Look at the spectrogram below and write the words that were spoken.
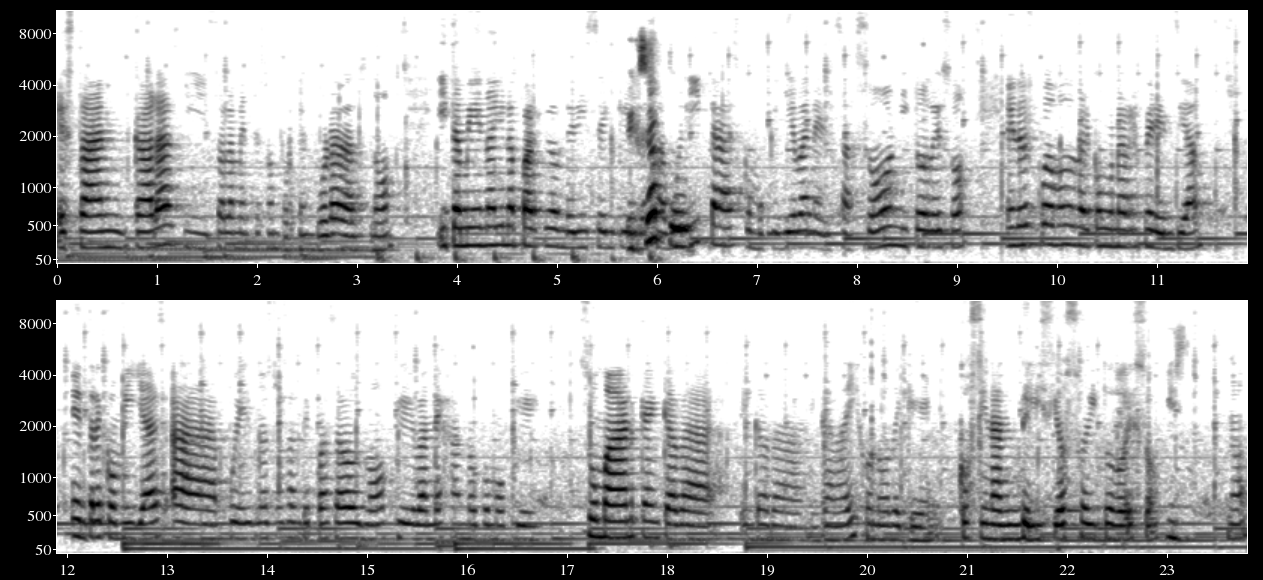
están caras y solamente son por temporadas, ¿no? Y también hay una parte donde dicen que las abuelitas como que llevan el sazón y todo eso. Entonces podemos hacer como una referencia entre comillas, a pues nuestros antepasados, ¿no? Que van dejando como que su marca en cada, en cada, en cada hijo, ¿no? De que cocinan delicioso y todo eso, ¿no?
